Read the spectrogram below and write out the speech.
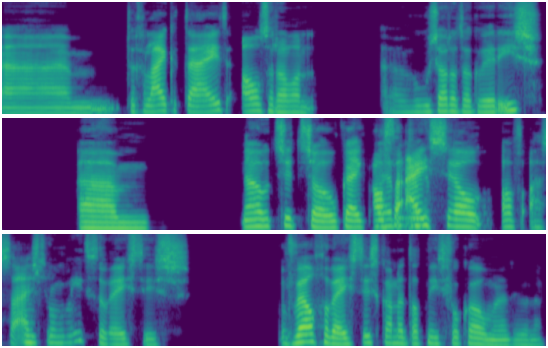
um, tegelijkertijd, als er al een, uh, hoe zou dat ook weer is? Um, nou, het zit zo. Kijk, als de eicel, of als de ijsprong niet geweest is, of wel geweest is, kan het dat niet voorkomen natuurlijk.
